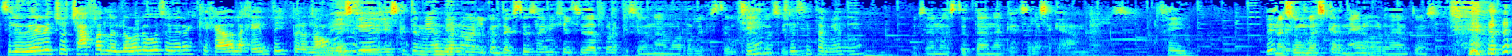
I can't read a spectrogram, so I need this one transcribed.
Si le hubieran hecho chafas, luego luego se hubieran quejado a la gente, pero no, güey. Es que, es que también, También. bueno, el contexto de Silent Hill sí da para que sea una morra la que esté Sí, buscando. así. sí, sí, también, ¿eh? O sea, no esté tan acá, se la sacaban malas. Sí. No es un Wes Carnero, ¿verdad? Entonces.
